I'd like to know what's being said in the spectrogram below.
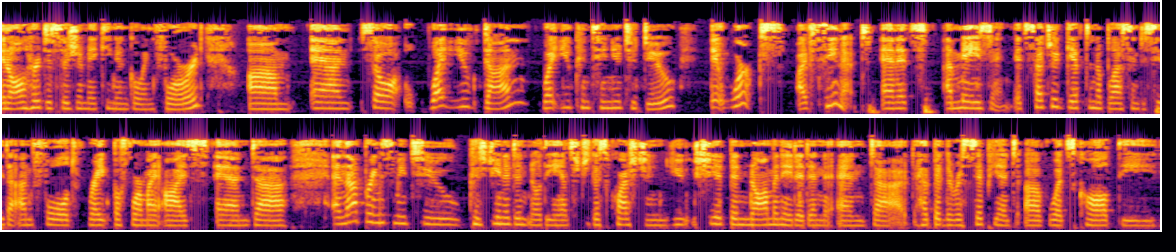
in all her decision making and going forward. Um, and so what you've done, what you continue to do, it works. I've seen it and it's amazing. It's such a gift and a blessing to see that unfold right before my eyes. And, uh, and that brings me to, cause Gina didn't know the answer to this question. You, she had been nominated and, and, uh, had been the recipient of what's called the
